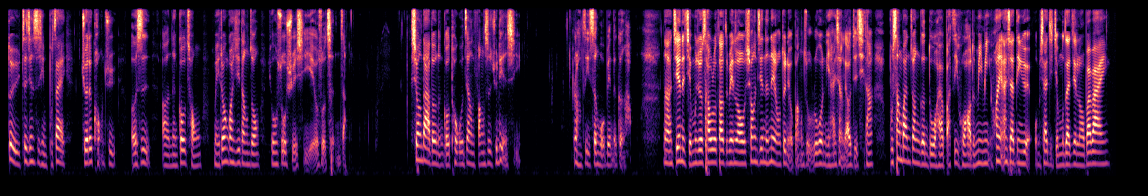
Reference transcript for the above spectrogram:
对于这件事情不再觉得恐惧，而是呃能够从每段关系当中有所学习，也有所成长。希望大家都能够透过这样的方式去练习，让自己生活变得更好。那今天的节目就差不多到这边喽，希望今天的内容对你有帮助。如果你还想了解其他不上班赚更多，还有把自己活好的秘密，欢迎按下订阅。我们下期节目再见喽，拜拜。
